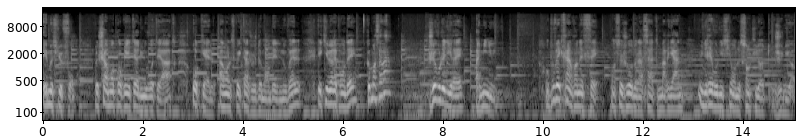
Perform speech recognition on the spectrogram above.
Et Monsieur Font, le charmant propriétaire du nouveau théâtre, auquel, avant le spectacle, je demandais des nouvelles, et qui me répondait Comment ça va? Je vous le dirai à minuit. On pouvait craindre en effet, en ce jour de la Sainte Marianne, une révolution de sans-culottes junior.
